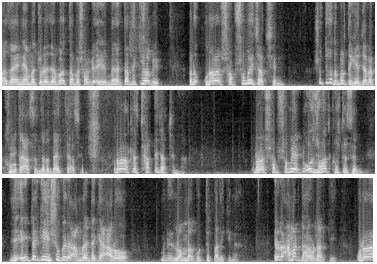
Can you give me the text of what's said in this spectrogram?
বাজায় নিয়ে আমরা চলে যাব তারপর সরকার মানে তাতে কী হবে? মানে ওনারা সবসময় চাচ্ছেন সত্যি কথা বলতে গিয়ে যারা ক্ষমতায় আছেন যারা দায়িত্বে আছেন ওনারা আসলে ছাড়তে চাচ্ছেন না। ওনারা সবসময় একটা অজুহাত খুঁজতেছেন যে এইটাকে ইস্যু করে আমরা এটাকে আরও মানে লম্বা করতে পারি কিনা। এটা আমার ধারণা আর কি। ওনারা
